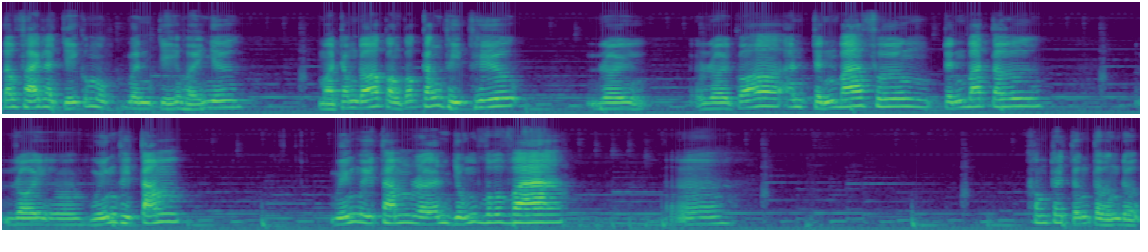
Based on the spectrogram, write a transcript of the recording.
Đâu phải là chỉ có một mình chị Huệ Như mà trong đó còn có Cấn Thị Thiêu rồi rồi có anh Trịnh Bá Phương Trịnh Bá Tư rồi ờ, Nguyễn Thị Tâm. Nguyễn Mỹ Tâm rồi anh Dũng Vô Va. À, không thể tưởng tượng được.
